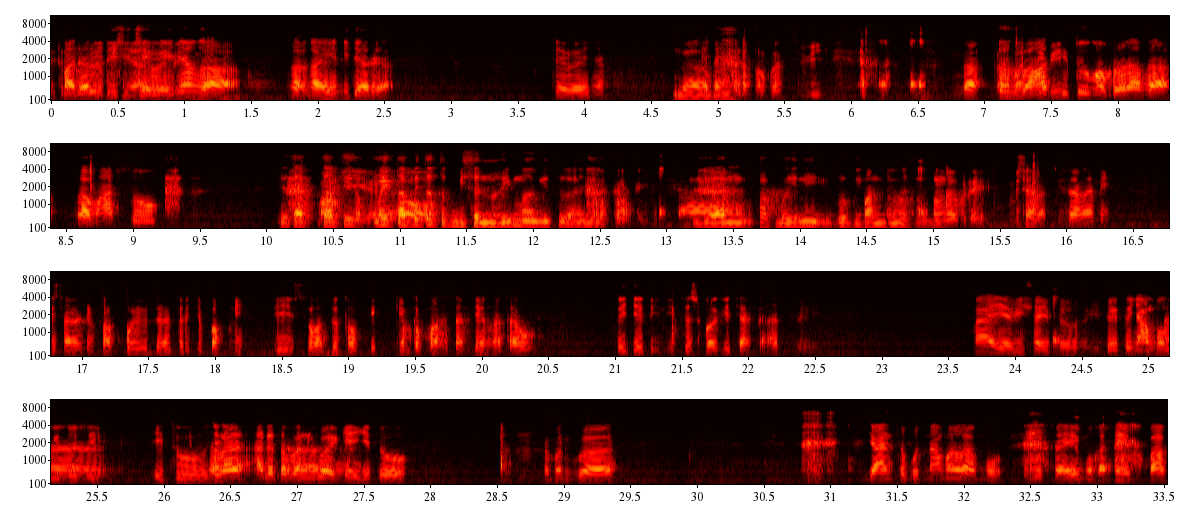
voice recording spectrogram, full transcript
padahal di si ceweknya nggak nggak nggak ini jar ya ceweknya nggak apa. Apa sih? Bi? nggak Apa banget sih, Bi? gitu ngobrolnya nggak nggak masuk ya, tapi tapi Masuk, ya, tapi tetap bisa nerima gitu aja yang fuckboy ini gue bingung juga sih Enggak, Bre. Misalnya, misalnya nih, misalnya nih fuckboy udah terjebak nih di suatu topik yang pembahasan dia nggak tahu, dia jadiin itu sebagai candaan, Bre. nah ya bisa itu itu itu nyambung gitu Nah, sih Itu. jadi- ada teman gue kayak gitu teman gue jangan sebut nama lah mau sebut saya muka sempak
